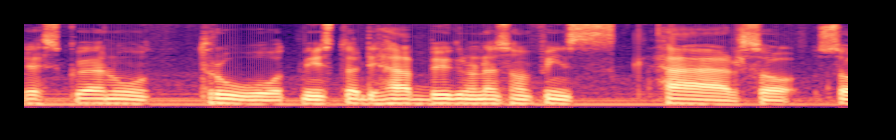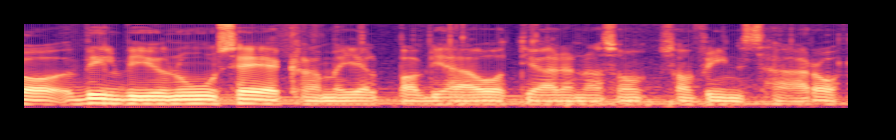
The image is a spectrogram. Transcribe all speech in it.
Det skulle jag nog tro. Åtminstone de här byggnaderna som finns här så, så vill vi ju nog säkra med hjälp av de här åtgärderna som, som finns här. Och,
